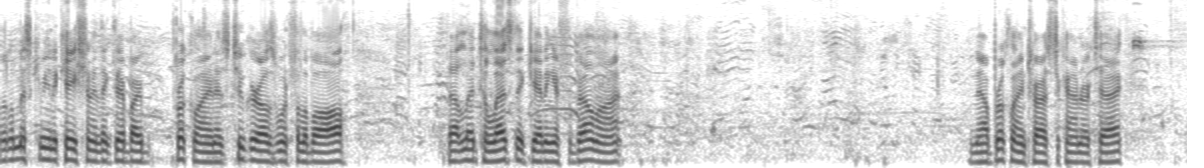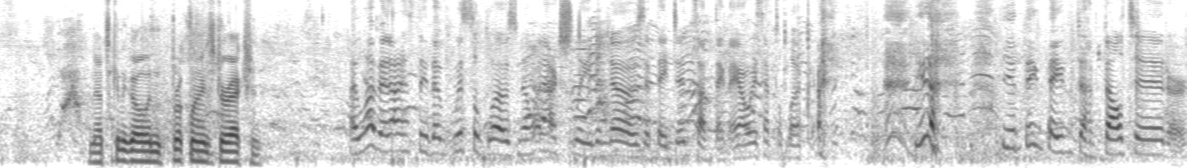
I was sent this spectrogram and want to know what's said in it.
Little miscommunication, I think, there by Brookline as two girls went for the ball. That led to Lesnick getting it for Belmont. Now Brookline tries to counterattack. And that's going to go in Brookline's direction. I love it. Honestly, the whistle blows. No one actually even knows if they did something. They always have to look. you know, you'd think they'd have felt it or.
